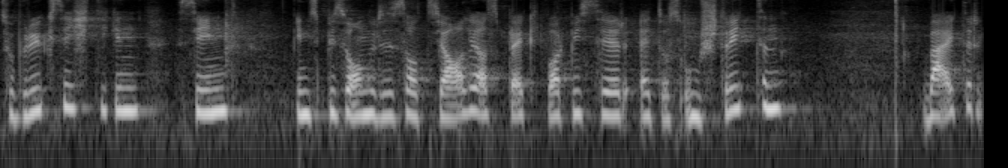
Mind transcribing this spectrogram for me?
zu berücksichtigen sind. Insbesondere der soziale Aspekt war bisher etwas umstritten. Weiter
